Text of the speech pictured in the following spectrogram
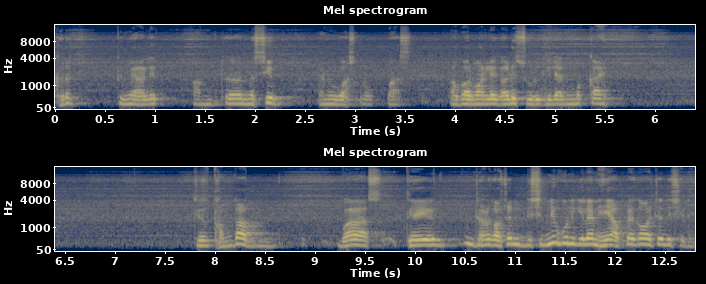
खरंच तुम्ही आलेत. आमचं नशीब आम्ही वाचलो. पास आभार मानले गाडी सुरू केली. आणि मग काय? तिथं थांबतात. बस ते जळगावच्या दिशेने निघून गेले आणि हे आपल्या गावाच्या दिशेने.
